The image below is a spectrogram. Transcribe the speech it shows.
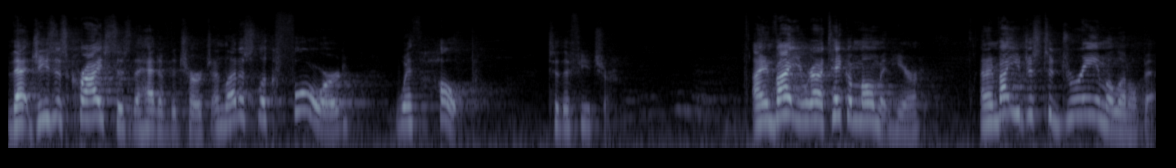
That Jesus Christ is the head of the church, and let us look forward with hope to the future. I invite you, we're going to take a moment here and I invite you just to dream a little bit.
